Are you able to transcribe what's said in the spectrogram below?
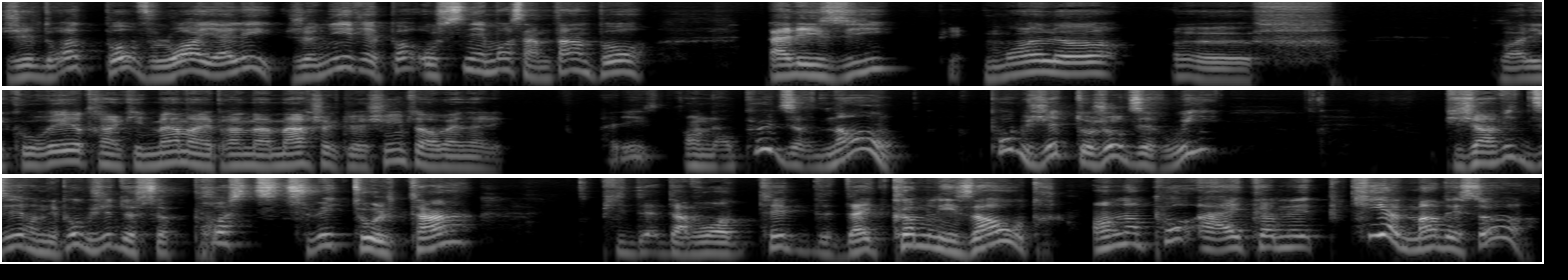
J'ai le droit de pas vouloir y aller. Je n'irai pas au cinéma, ça ne me tente pas. Allez-y. Moi, là, euh, je vais aller courir tranquillement, aller prendre ma marche avec le chien, puis ça va bien aller on, peut dire non. Pas obligé de toujours dire oui. Puis j'ai envie de dire, on n'est pas obligé de se prostituer tout le temps, puis d'avoir, d'être comme les autres. On n'a pas à être comme les. Qui a demandé ça?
